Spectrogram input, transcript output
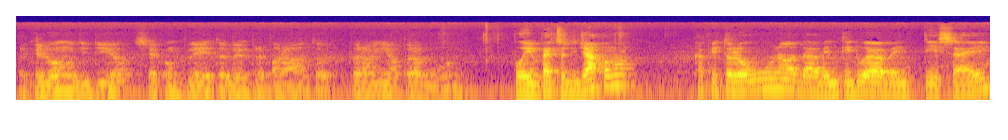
perché l'uomo di Dio sia completo e ben preparato per ogni opera buona. Poi un pezzo di Giacomo capitolo 1 da 22 a 26,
